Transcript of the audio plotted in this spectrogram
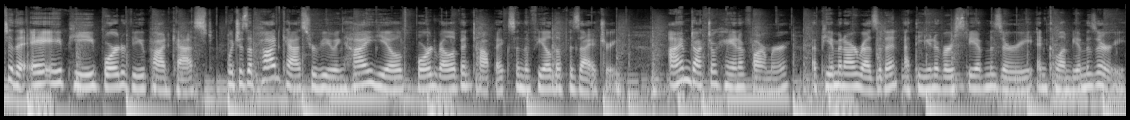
to the AAP Board Review Podcast, which is a podcast reviewing high yield, board relevant topics in the field of physiatry. I'm Dr. Hannah Farmer, a PM&R resident at the University of Missouri in Columbia, Missouri.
